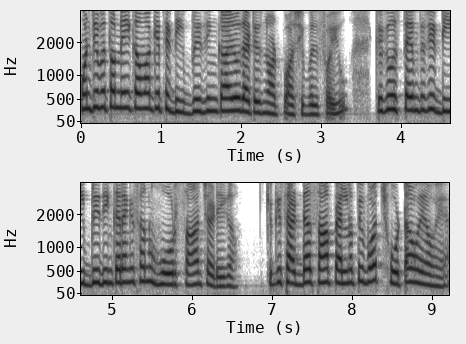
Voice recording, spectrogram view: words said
ਹੁਣ ਜੇ ਮੈਂ ਤੁਹਾਨੂੰ ਇਹ ਕਹਾਂ ਕਿ ਤੇ ਡੀਪ ਬਰੀਥਿੰਗ ਕਰੋ that is not possible for you ਕਿਉਂਕਿ ਉਸ ਟਾਈਮ ਤੇ ਅਸੀਂ ਡੀਪ ਬਰੀਥਿੰਗ ਕਰਾਂਗੇ, ਸਾਨੂੰ ਹੋਰ ਸਾਹ ਚੜੇਗਾ ਕਿਉਂਕਿ ਸਾਡਾ ਸਾਹ ਪਹਿਲਾਂ ਤੋਂ ਹੀ ਬਹੁਤ ਛੋਟਾ ਹੋਇਆ ਹੋਇਆ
